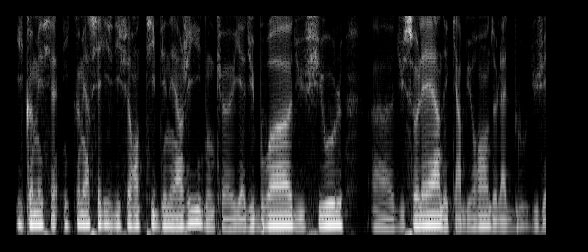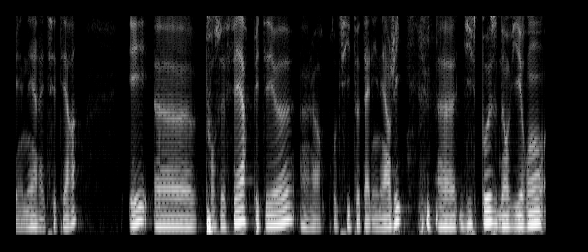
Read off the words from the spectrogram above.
Il commercialise différents types d'énergie. Donc, euh, il y a du bois, du fuel, euh, du solaire, des carburants, de l'AdBlue, du GNR, etc. Et euh, pour ce faire, PTE, alors Proxy Total Energy, dispose d'environ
